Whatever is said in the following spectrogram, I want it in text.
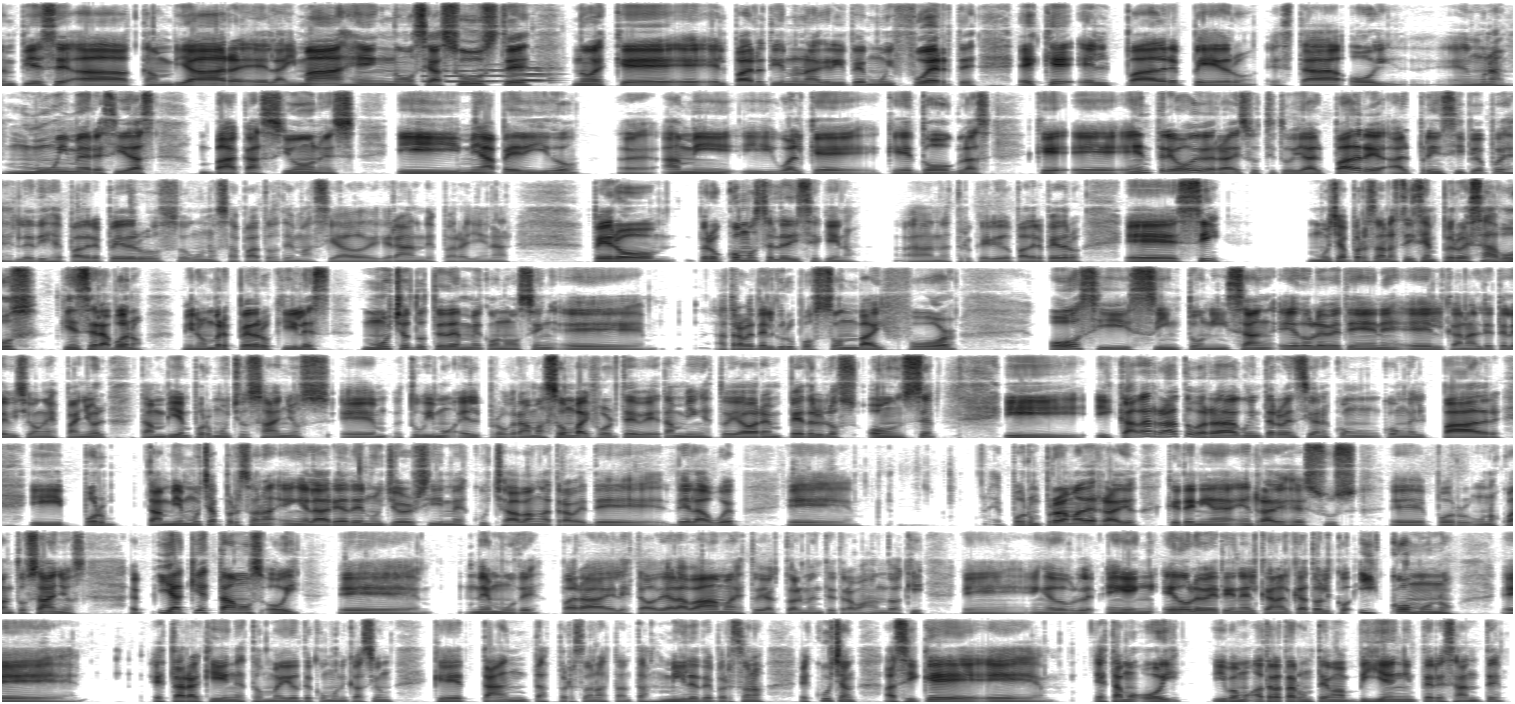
no empiece a cambiar eh, la imagen, no se asuste. No es que eh, el Padre tiene una gripe muy fuerte, es que el Padre Pedro está hoy en unas muy merecidas vacaciones y me ha pedido eh, a mí, igual que, que Douglas, que entre hoy, ¿verdad? Y sustituya al padre. Al principio, pues le dije, Padre Pedro, son unos zapatos demasiado grandes para llenar. Pero, pero ¿cómo se le dice que no a nuestro querido Padre Pedro? Eh, sí, muchas personas dicen, pero esa voz, ¿quién será? Bueno, mi nombre es Pedro Quiles. Muchos de ustedes me conocen eh, a través del grupo Son by Four o si sintonizan EWTN, el canal de televisión español, también por muchos años eh, tuvimos el programa Son by Four TV, también estoy ahora en Pedro y los Once, y, cada rato, ¿verdad? Hago intervenciones con, el Padre y por también muchas personas en el área de New Jersey me escuchaban a través de, la web. Eh, por un programa de radio que tenía en Radio Jesús eh, por unos cuantos años. y aquí estamos hoy me mudé para el estado de Alabama, estoy actualmente trabajando aquí eh, en, EWT, en el canal católico y cómo no, eh, estar aquí en estos medios de comunicación que tantas personas, tantas miles de personas escuchan. Así que eh, estamos hoy y vamos a tratar un tema bien interesante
